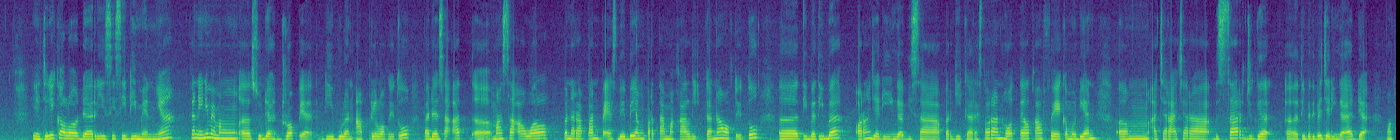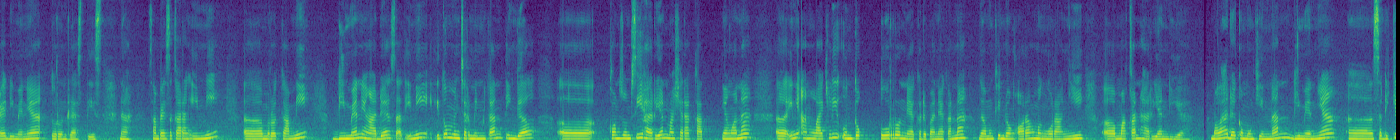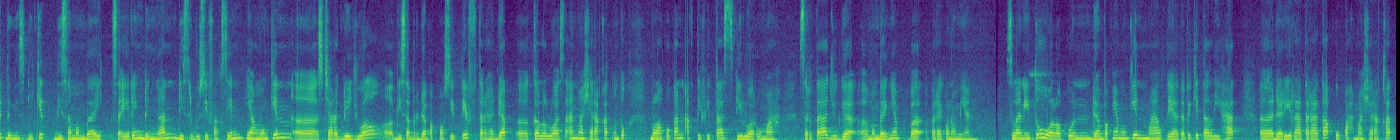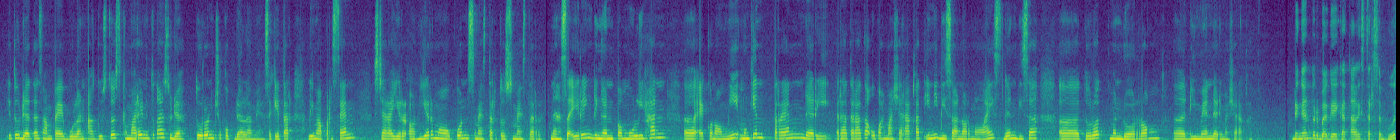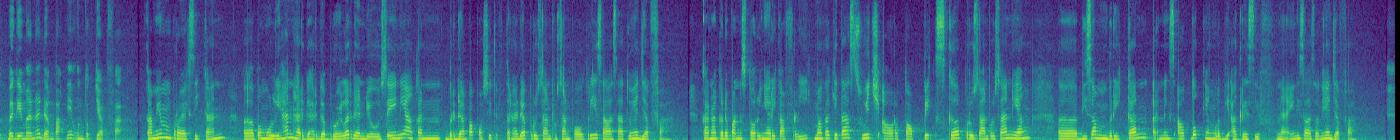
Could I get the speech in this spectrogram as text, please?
Ya, jadi kalau dari sisi demand-nya, kan ini memang uh, sudah drop ya di bulan April waktu itu pada saat uh, masa awal penerapan PSBB yang pertama kali. Karena waktu itu uh, tiba-tiba orang jadi nggak bisa pergi ke restoran, hotel, kafe, kemudian um, acara-acara besar juga tiba tiba-tiba jadi nggak ada, makanya demandnya turun drastis. Nah sampai sekarang ini uh, menurut kami demand yang ada saat ini itu mencerminkan tinggal uh, konsumsi harian masyarakat. Yang mana uh, ini unlikely untuk turun ya ke depannya karena nggak mungkin dong orang mengurangi uh, makan harian dia malah ada kemungkinan demandnya uh, sedikit demi sedikit bisa membaik seiring dengan distribusi vaksin yang mungkin uh, secara gradual uh, bisa berdampak positif terhadap uh, keleluasaan masyarakat untuk melakukan aktivitas di luar rumah serta juga uh, membaiknya perekonomian. Selain itu, walaupun dampaknya mungkin mild ya, tapi kita lihat e, dari rata-rata upah masyarakat itu data sampai bulan Agustus kemarin itu kan sudah turun cukup dalam ya, sekitar 5% secara year on year maupun semester to semester. Nah, seiring dengan pemulihan e, ekonomi, mungkin tren dari rata-rata upah masyarakat ini bisa normalize dan bisa e, turut mendorong e, demand dari masyarakat. Dengan berbagai katalis tersebut, bagaimana dampaknya untuk Java? Kami memproyeksikan uh, pemulihan harga-harga broiler dan DOC ini akan berdampak positif terhadap perusahaan-perusahaan poultry, salah satunya Java. Karena ke depan story-nya recovery, maka kita switch our topics ke perusahaan-perusahaan yang uh, bisa memberikan earnings outlook yang lebih agresif. Nah, ini salah satunya Java.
